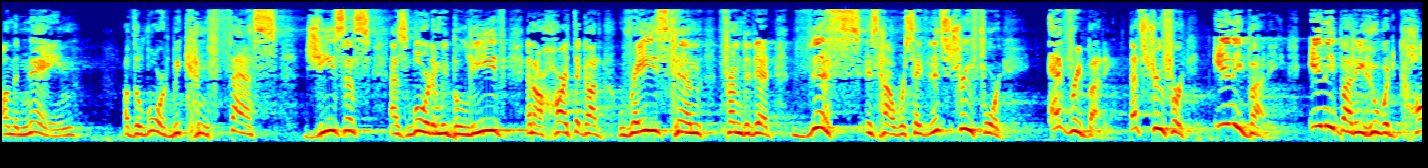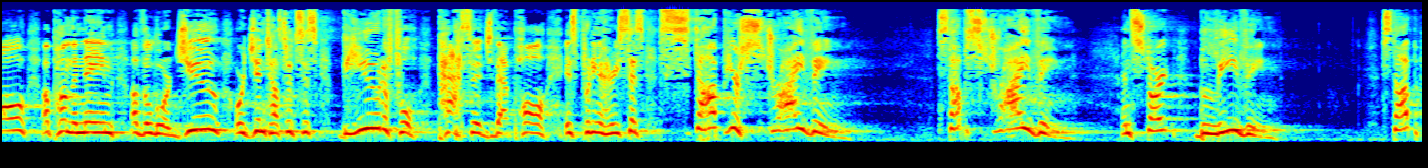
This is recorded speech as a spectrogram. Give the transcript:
on the name of the Lord. We confess Jesus as Lord and we believe in our heart that God raised him from the dead. This is how we're saved. And it's true for everybody. That's true for anybody. Anybody who would call upon the name of the Lord, Jew or Gentile. So it's this beautiful passage that Paul is putting out here. He says, stop your striving. Stop striving and start believing Stop,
